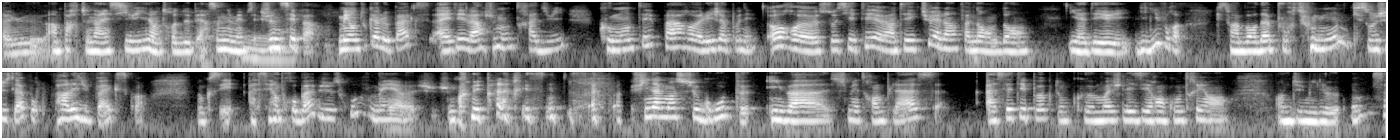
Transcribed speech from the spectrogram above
un partenariat civil entre deux personnes de même sexe. Je ne sais pas. Mais en tout cas, le Pax a été largement traduit, commenté par les Japonais. Or, société intellectuelle, hein, dans, dans, il y a des livres qui sont abordables pour tout le monde, qui sont juste là pour parler du Pax, quoi. Donc c'est assez improbable, je trouve, mais euh, je, ne connais pas la raison de ça. Finalement, ce groupe, il va se mettre en place à cette époque. Donc euh, moi, je les ai rencontrés en, en 2011,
